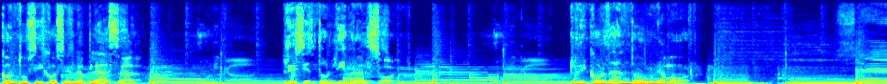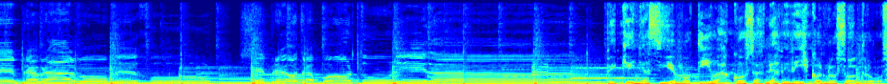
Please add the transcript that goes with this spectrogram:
Con tus hijos en la plaza, leyendo un libro al sol, recordando un amor. Siempre habrá algo mejor otra oportunidad. Pequeñas y emotivas cosas las vivís con nosotros.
